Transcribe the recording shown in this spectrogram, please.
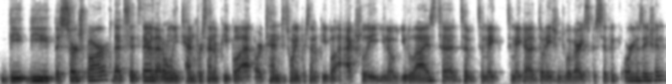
the the the search bar that sits there that only 10% of people at, or 10 to 20% of people actually you know utilize to, to to make to make a donation to a very specific organization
